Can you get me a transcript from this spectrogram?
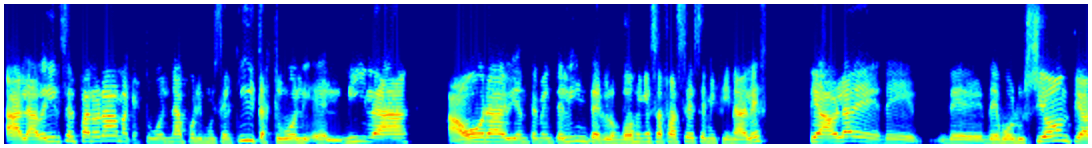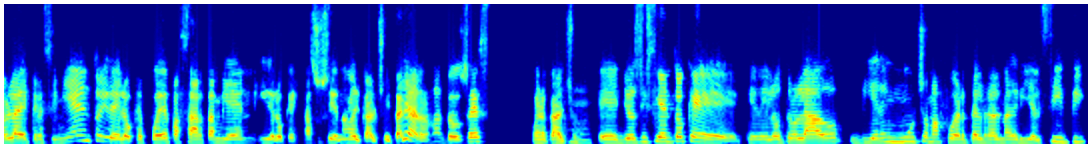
al abrirse el panorama, que estuvo el Napoli muy cerquita, estuvo el, el Milan, ahora evidentemente el Inter, los dos en esa fase de semifinales, te habla de, de, de, de, evolución, te habla de crecimiento y de lo que puede pasar también y de lo que está sucediendo en el calcio italiano, ¿no? Entonces, bueno, Calcho, eh, yo sí siento que, que, del otro lado vienen mucho más fuerte el Real Madrid y el City,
